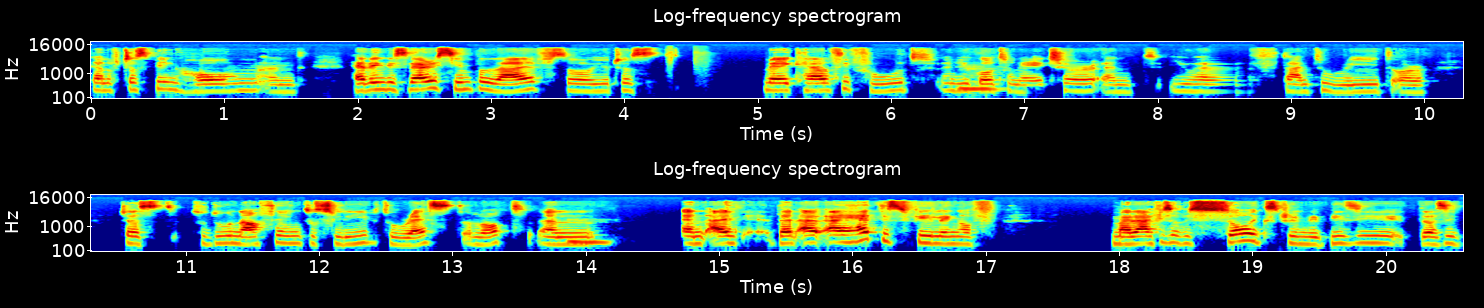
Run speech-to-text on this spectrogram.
kind of just being home and having this very simple life. So you just make healthy food and you mm. go to nature and you have time to read or just to do nothing to sleep to rest a lot and mm. And i then I, I had this feeling of my life is always so extremely busy. Does it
